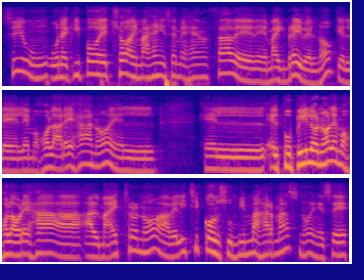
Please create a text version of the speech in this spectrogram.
Sí, un, equipo hecho a imagen y semejanza de, Mike Bravel, ¿no? Que le, mojó la oreja, ¿no? El, pupilo, ¿no? Le mojó la oreja al maestro, ¿no? A Belichi con sus mismas armas, ¿no? En ese,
